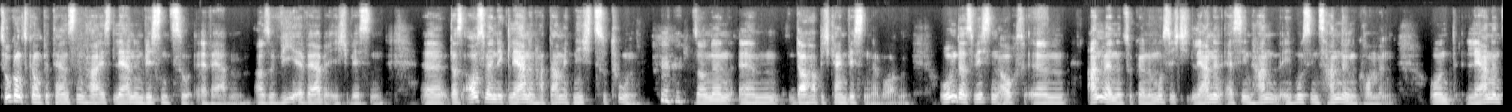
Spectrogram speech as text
Zukunftskompetenzen heißt lernen, Wissen zu erwerben. Also wie erwerbe ich Wissen? Äh, das auswendig Lernen hat damit nichts zu tun, mhm. sondern ähm, da habe ich kein Wissen erworben. Um das Wissen auch ähm, anwenden zu können, muss ich lernen, es in Hand, ich muss ins Handeln kommen. Und Lernen,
